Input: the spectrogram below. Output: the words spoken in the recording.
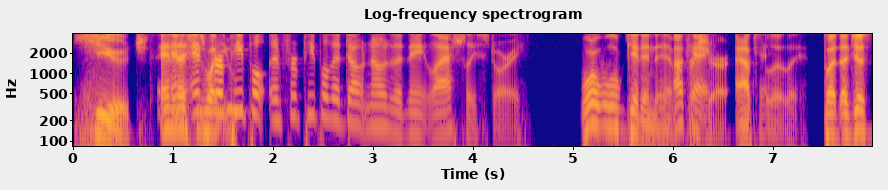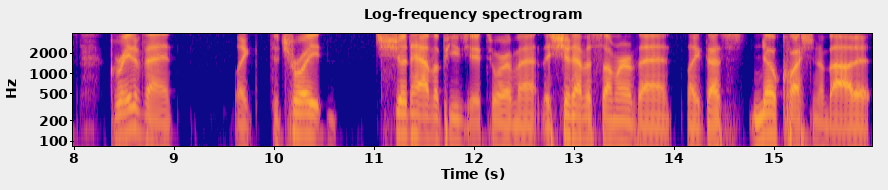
huge. And, And, this and is for what you. people and for people that don't know the Nate Lashley story. We'll, we'll get into him for Okay, sure, okay. absolutely. But uh, just great event. Like Detroit should have a PGA Tour event. They should have a summer event. Like that's no question about it.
